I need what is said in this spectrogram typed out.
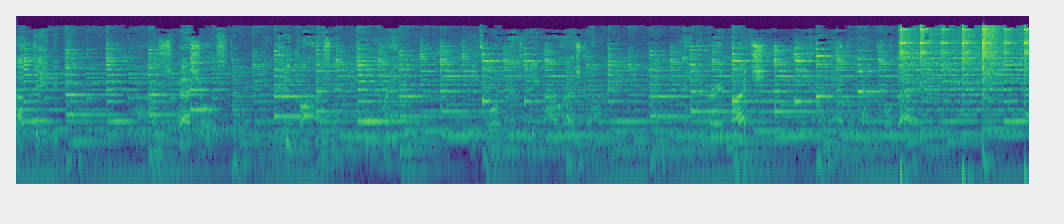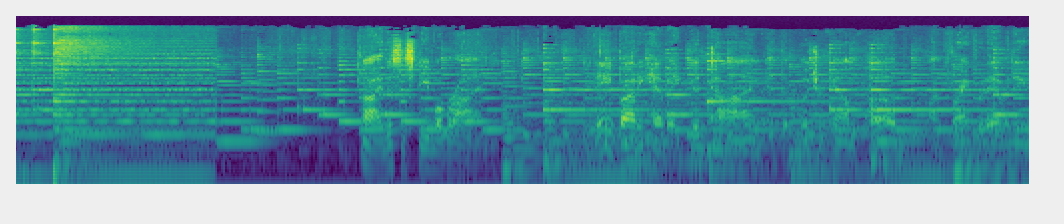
updated uh, specials and coupons that you can print before visiting our restaurant. Thank you very much and have a wonderful day. Hi, this is Steve O'Bryan. Did anybody have a good time at the Butchertown Pub on Frankfort Avenue?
